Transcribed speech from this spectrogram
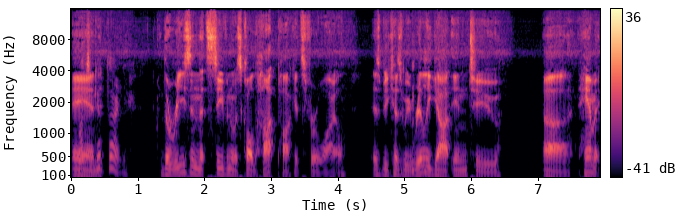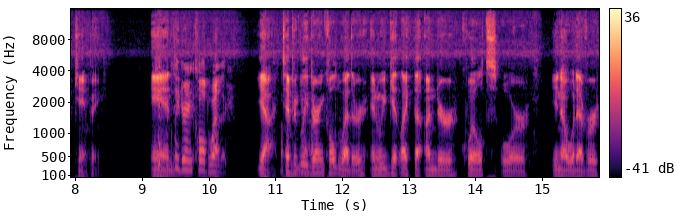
and That's a good thing. the reason that Steven was called Hot Pockets for a while is because we really got into uh, hammock camping. And Typically during cold weather. yeah, typically during cold weather, and we'd get like the under quilts or you know whatever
